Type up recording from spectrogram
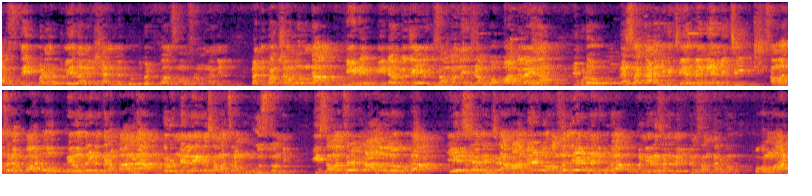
పరిస్థితి ఇప్పటివరకు లేదనే విషయాన్ని మీరు గుర్తుపెట్టుకోవాల్సిన అవసరం ఉన్నది. ప్రతిపక్షంలో ఉన్న టీడబ్ల్యూజేకు సంబంధించిన ఒక బాధ్యులైన ఇప్పుడు ప్రెస్ అకాడమీకి చైర్మన్ నియమించి సంవత్సరం పాటు రేవంత్ రెడ్డి తన పాలన ఇంకో రెండు నెలల సంవత్సరం ముగుస్తుంది. ఈ సంవత్సర కాలంలో కూడా కేసీఆర్ ఇచ్చిన హామీలను అమలు చేయండి అని కూడా ఒక నిరసన తెలిపిన సందర్భం ఒక మాట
